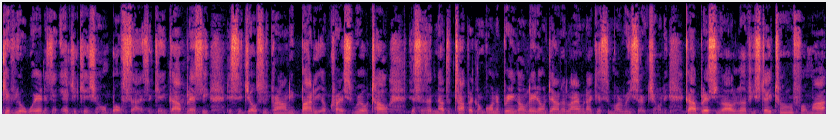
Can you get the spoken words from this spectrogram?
give you awareness and education on both sides. Okay, God bless you. This is Joseph Brownlee, Body of Christ Real Talk. This is another topic I'm going to bring on later on down the line when I get some more research on it. God bless you all. Love you. Stay tuned for my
